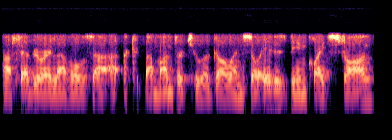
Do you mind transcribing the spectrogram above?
uh, February levels, uh, a, a month or two ago, and so it has been quite strong.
